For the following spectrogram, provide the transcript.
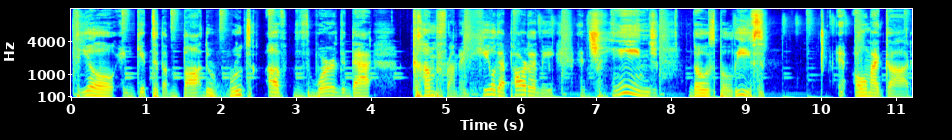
deal and get to the bo- the root of where did that come from and heal that part of me and change those beliefs. And oh my God,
